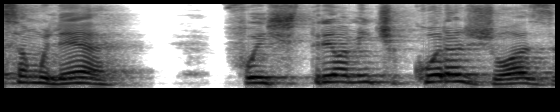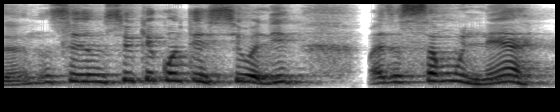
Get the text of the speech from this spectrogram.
essa mulher foi extremamente corajosa. Não sei, não sei o que aconteceu ali, mas essa mulher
